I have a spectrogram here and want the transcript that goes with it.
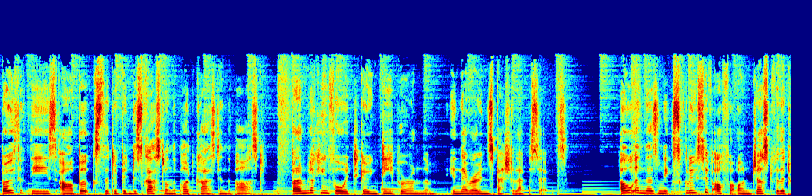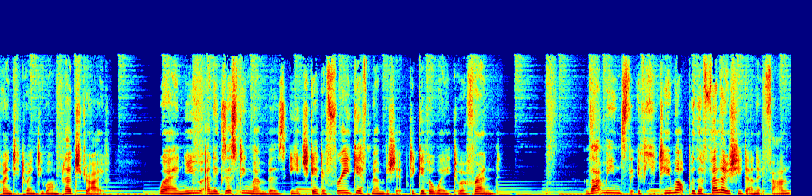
Both of these are books that have been discussed on the podcast in the past, but I'm looking forward to going deeper on them in their own special episodes. Oh, and there's an exclusive offer on just for the 2021 Pledge Drive, where new and existing members each get a free gift membership to give away to a friend. That means that if you team up with a fellow Shedunnit fan,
